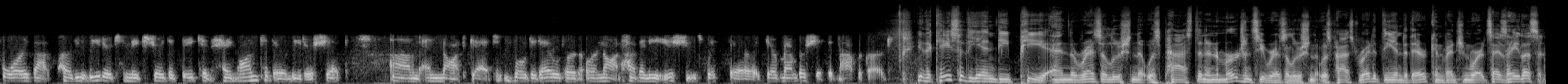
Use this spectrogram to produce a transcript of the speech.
for that party leader to make sure that they can hang on to their leadership um, and not get voted out or, or not have any issues with their, their membership in that regard. In the case of the NDP and the resolution that was passed, and an emergency resolution that was passed right at the end of their convention, where it says, hey, listen,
